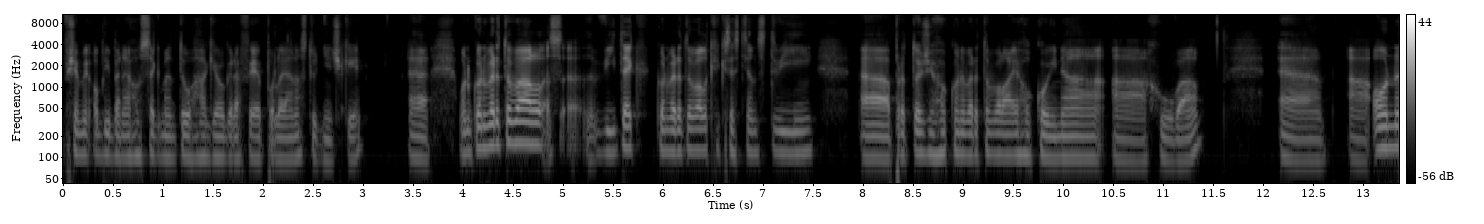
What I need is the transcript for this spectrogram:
všemi oblíbeného segmentu hagiografie podle Jana Studničky. Eh, On konvertoval, eh, Vítek konvertoval ke křesťanství, eh, protože ho konvertovala jeho kojná a chůva. A on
